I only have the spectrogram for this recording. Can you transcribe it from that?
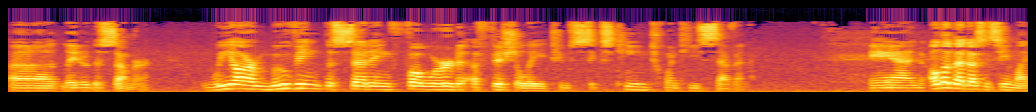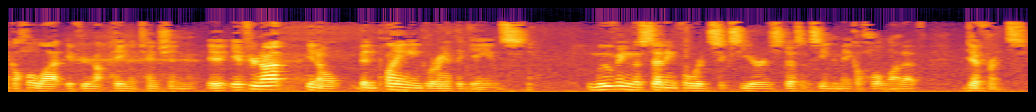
uh, later this summer. We are moving the setting forward officially to 1627. And although that doesn't seem like a whole lot if you're not paying attention, if you're not, you know, been playing in Glorantha games, moving the setting forward six years doesn't seem to make a whole lot of difference.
